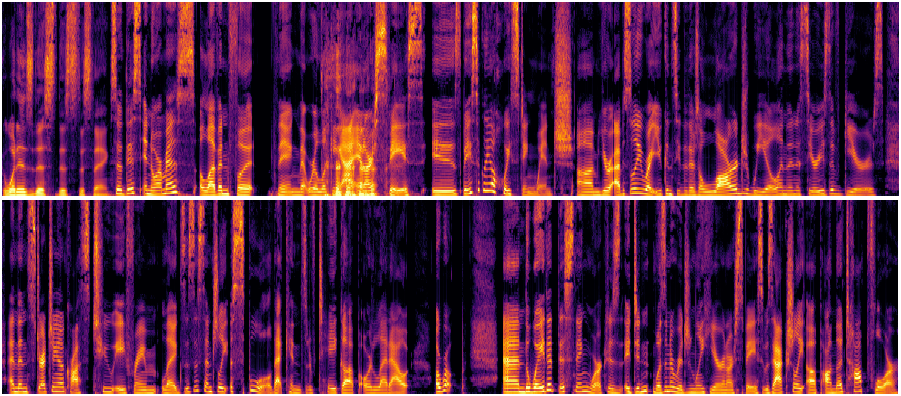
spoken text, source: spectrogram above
Yep. what is this this this thing? So this enormous 11 foot thing that we're looking at in our space is basically a hoisting winch. Um, you're absolutely right. You can see that there's a large wheel and then a series of gears, and then stretching across two A-frame legs is essentially a spool that can sort of take up or let out a rope. And the way that this thing worked is it didn't wasn't originally here in our space. It was actually up on the top floor,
